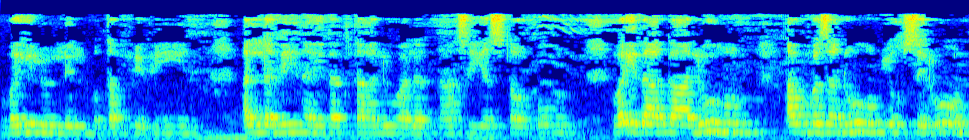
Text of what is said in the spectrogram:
وہی للمطففین الذین اذا اکتالوا علی الناس یستوفون و اذا کالوہم اب وزنوہم یخسرون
